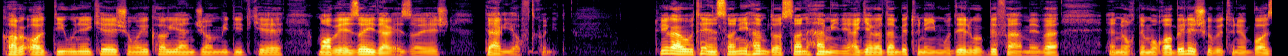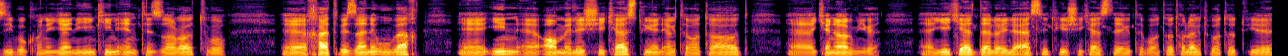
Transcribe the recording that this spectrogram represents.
کار عادی اونه که شما یه کاری انجام می‌دید که ما به ازایی در ازایش دریافت کنید. توی روابط انسانی هم داستان همینه. اگر آدم بتونه این مدل رو بفهمه و نقطه مقابلش رو بتونه بازی بکنه یعنی اینکه این انتظارات رو خط بزنه اون وقت این عامل شکست توی این ارتباطات کنار میره. یکی از دلایل اصلی توی شکست ارتباطات حالا ارتباطات توی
